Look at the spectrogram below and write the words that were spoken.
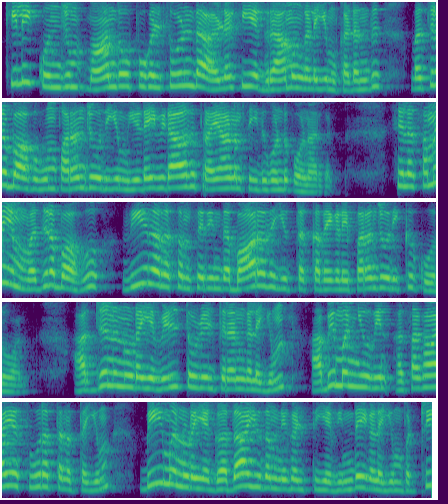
கிளி கொஞ்சும் மாந்தோப்புகள் சூழ்ந்த அழகிய கிராமங்களையும் கடந்து வஜ்ரபாகுவும் பரஞ்சோதியும் இடைவிடாது பிரயாணம் செய்து கொண்டு போனார்கள். சில சமயம் வஜ்ரபாகு வீரரசம் செறிந்த பாரத யுத்த கதைகளை பரஞ்சோதிக்கு கூறுவான். அர்ஜுனனுடைய வில் தொழில் திறன்களையும் அபிமன்யுவின் அசகாய சூரத்தனத்தையும் பீமனுடைய கதாயுதம் நிகழ்த்திய விந்தைகளையும் பற்றி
